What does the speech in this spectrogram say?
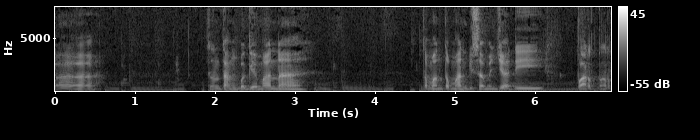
uh, tentang bagaimana teman-teman bisa menjadi partner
